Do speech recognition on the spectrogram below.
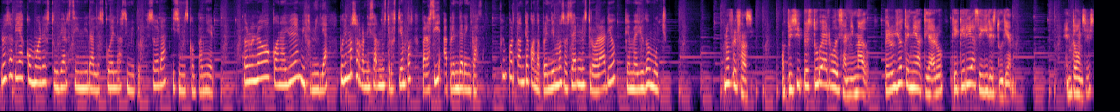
no sabía cómo era estudiar sin ir a la escuela, sin mi profesora y sin mis compañeros. Pero luego, con ayuda de mi familia, pudimos organizar nuestros tiempos para así aprender en casa. Fue importante cuando aprendimos a hacer nuestro horario, que me ayudó mucho. No fue fácil, al principio estuve algo desanimado, pero yo tenía claro que quería seguir estudiando. Entonces,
